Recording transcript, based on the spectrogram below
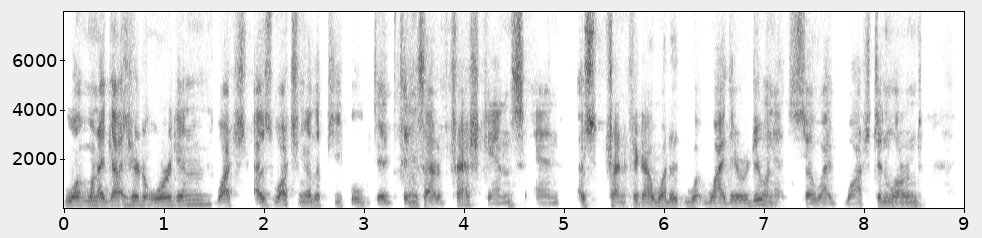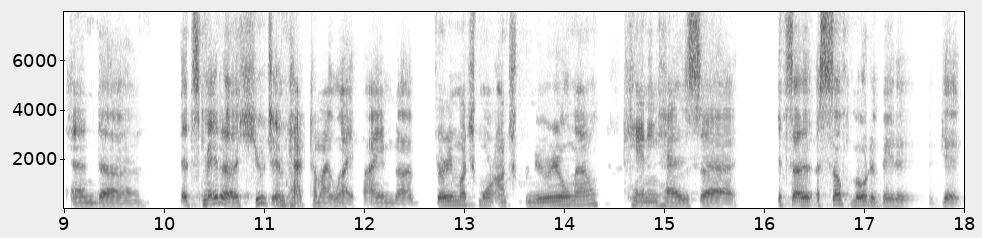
When, I got here to Oregon, watched, I was watching other people did things out of trash cans, and I was trying to figure out what, what why they were doing it. So I watched and learned, and uh, it's made a huge impact on my life. I am uh, very much more entrepreneurial now. Canning has uh, it's a, a self-motivated gig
